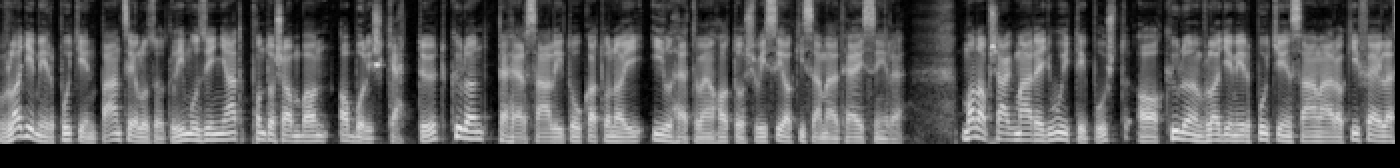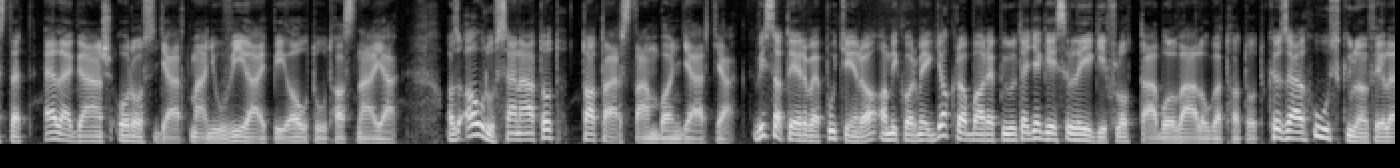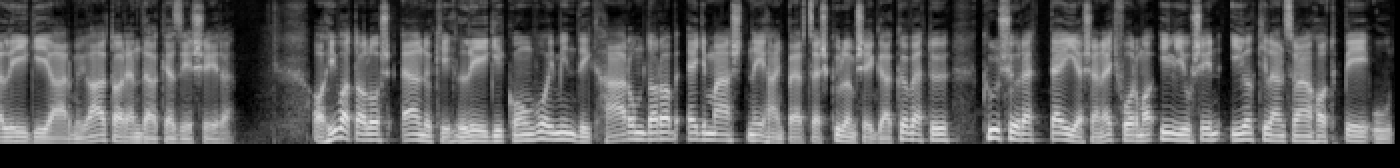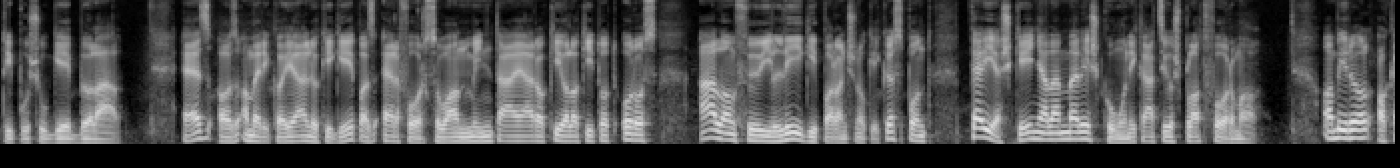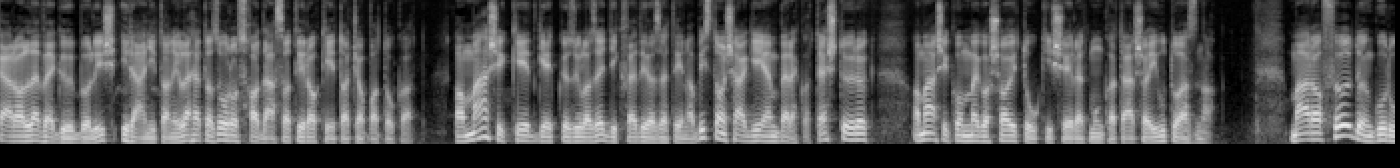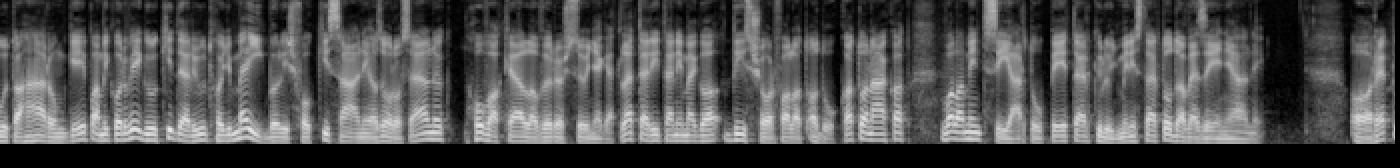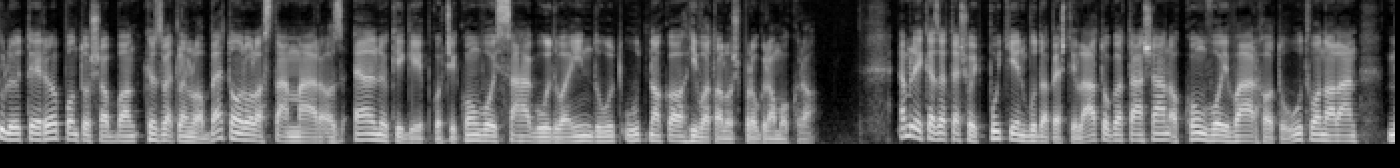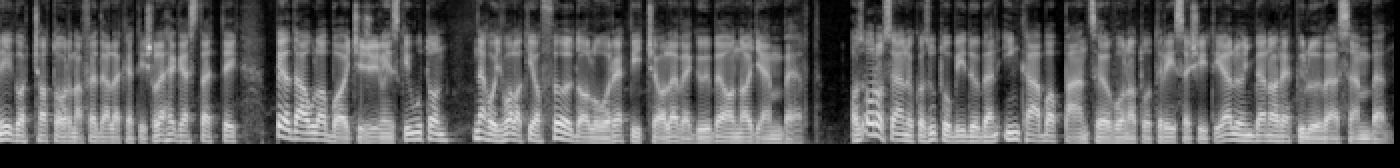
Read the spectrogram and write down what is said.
Vladimir Putyin páncélozott limuzinját, pontosabban abból is kettőt, külön teherszállító katonai Il-76-os viszi a kiszemelt helyszínre. Manapság már egy új típust, a külön Vladimir Putyin számára kifejlesztett elegáns orosz gyártmányú VIP autót használják. Az Aurus Senátot Tatársztánban gyártják. Visszatérve Putyinra, amikor még gyakrabban repült, egy egész légi flottából válogathatott. Közel 20 különféle légi jármű állt a rendelkezésére. A hivatalos elnöki légi konvoj mindig három darab, egymást néhány perces különbséggel követő, külsőre teljesen egyforma Ilyushin Il-96PU típusú gépből áll. Ez az amerikai elnöki gép az Air Force One mintájára kialakított orosz államfői légi parancsnoki központ teljes kényelemmel és kommunikációs platformmal amiről akár a levegőből is irányítani lehet az orosz hadászati rakétacsapatokat. A másik két gép közül az egyik fedélzetén a biztonsági emberek, a testőrök, a másikon meg a sajtókíséret munkatársai utaznak. Már a földön gurult a három gép, amikor végül kiderült, hogy melyikből is fog kiszállni az orosz elnök, hova kell a vörös szőnyeget leteríteni, meg a díszsorfalat adó katonákat, valamint Szijjártó Péter külügyminisztert oda vezényelni. A repülőtérről, pontosabban közvetlenül a betonról aztán már az elnöki gépkocsi konvoj száguldva indult útnak a hivatalos programokra. Emlékezetes, hogy Putyin budapesti látogatásán a konvoj várható útvonalán még a csatorna fedeleket is lehegeztették, például a Bajcsi Zsilinszki úton, nehogy valaki a föld alól repítse a levegőbe a nagy embert. Az orosz elnök az utóbbi időben inkább a páncélvonatot részesíti előnyben a repülővel szemben.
